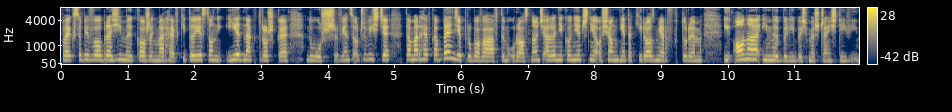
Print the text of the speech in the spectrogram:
bo jak sobie wyobrazimy korzeń marchewki, to jest on jednak troszkę dłuższy, więc oczywiście ta marchewka będzie próbowała w tym urosnąć, ale niekoniecznie osiągnie taki rozmiar, w którym i ona, i my bylibyśmy szczęśliwi.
